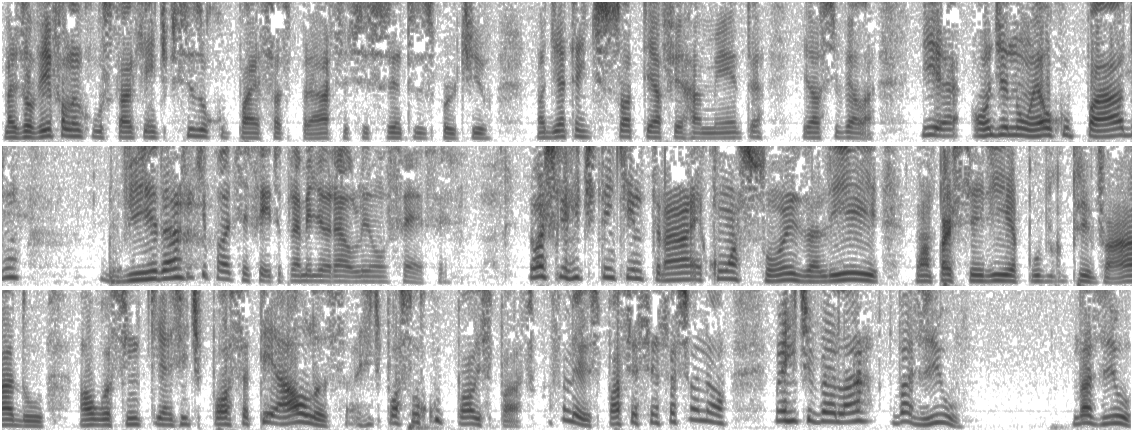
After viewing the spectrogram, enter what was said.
Mas eu venho falando com o Gustavo que a gente precisa ocupar essas praças, esses centros esportivos. Não adianta a gente só ter a ferramenta e ela estiver lá. E é, onde não é ocupado, vira. O que, que pode ser feito para melhorar o Leon Pfeffer? Eu acho que a gente tem que entrar com ações ali, uma parceria público-privado, algo assim que a gente possa ter aulas, a gente possa ocupar o espaço. Como eu falei, o espaço é sensacional, mas a gente vai lá vazio, vazio.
